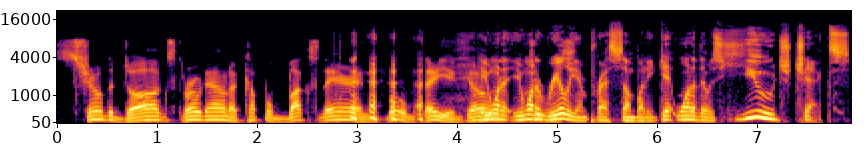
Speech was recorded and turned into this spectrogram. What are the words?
Show the dogs, throw down a couple bucks there, and boom, there you go. you want to you want to really impress somebody get one of those huge checks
